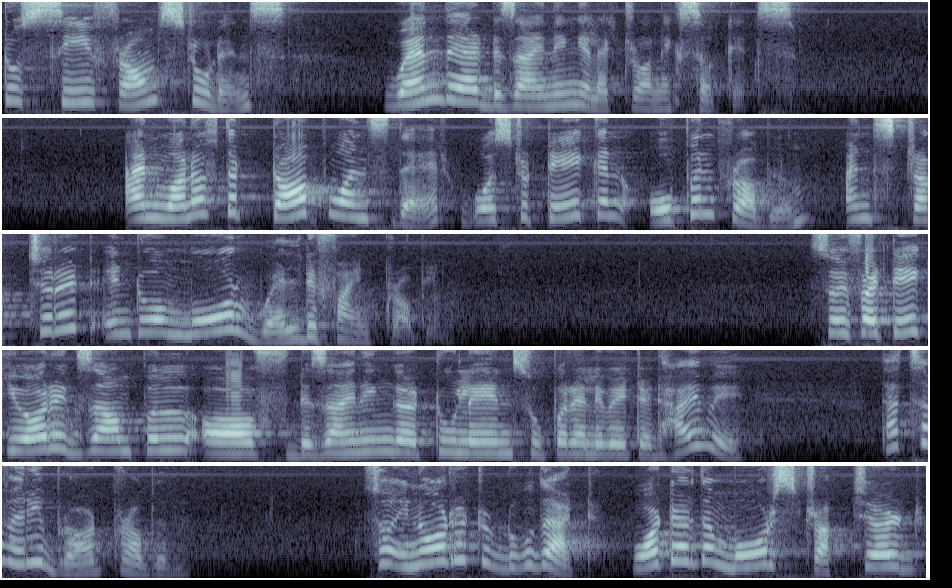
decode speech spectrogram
to see from students when they are designing electronic circuits. And one of the top ones there was to take an open problem and structure it into a more well defined problem. So, if I take your example of designing a two lane super elevated highway, that is a very broad problem. So, in order to do that, what are the more structured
